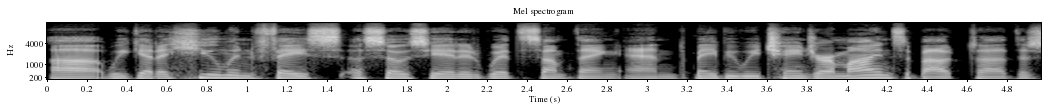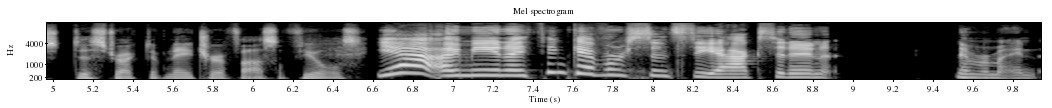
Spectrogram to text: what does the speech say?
uh, we get a human face associated with something, and maybe we change our minds about uh, this destructive nature of fossil fuels. Yeah, I mean, I think ever since the accident, never mind.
